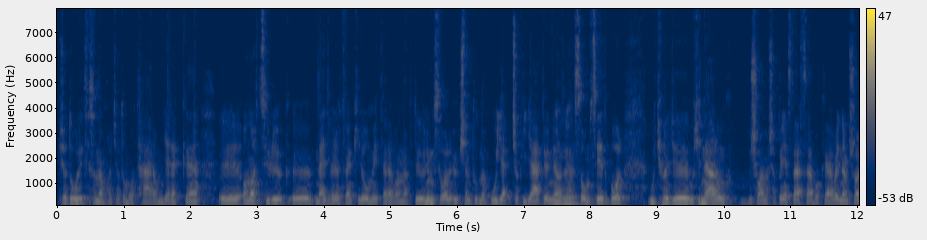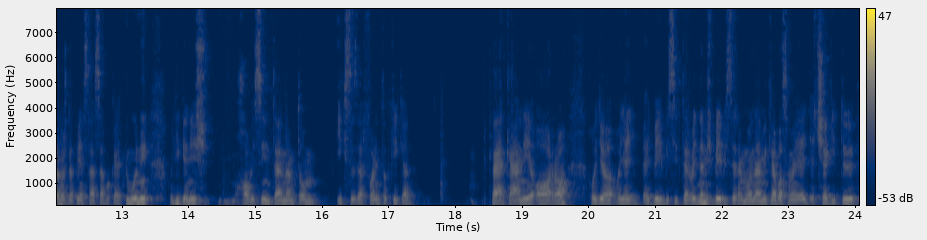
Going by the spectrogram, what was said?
és a Dórit viszont nem hagyhatom ott három gyerekkel. A nagyszülők 40-50 kilométerre vannak tőlünk, szóval ők sem tudnak úgy, csak így átjönni az a szomszédból, úgyhogy, úgyhogy nálunk sajnos a pénztárcába kell, vagy nem sajnos, de pénztárcába kell nyúlni, hogy igenis havi szinten nem tudom, x ezer forintot ki kell perkálni arra, hogy, a, hogy egy, egy babysitter, vagy nem is babysitter mondanám, inkább azt mondom, hogy egy, egy segítő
